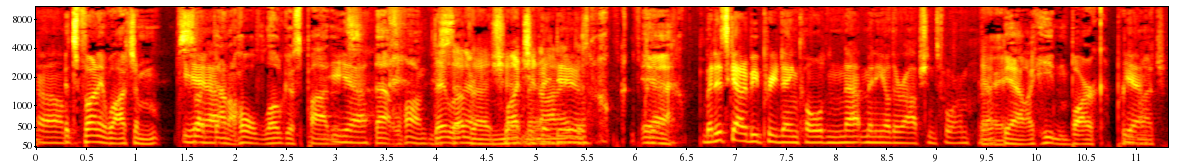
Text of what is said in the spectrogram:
um, It's funny watch them suck Yeah. down a whole locust pod that's Yeah. that long. They Sit love that shit. munching man. on They it. just- yeah. but it's got to be pretty dang cold and not many other options for them. Right. Yeah, like eating bark, pretty Yeah. much.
